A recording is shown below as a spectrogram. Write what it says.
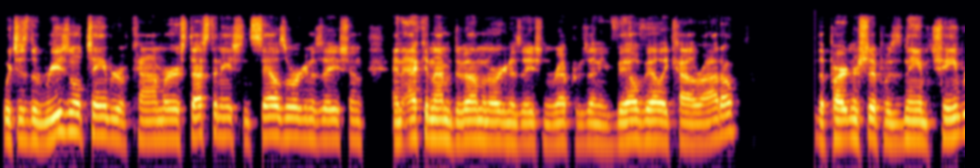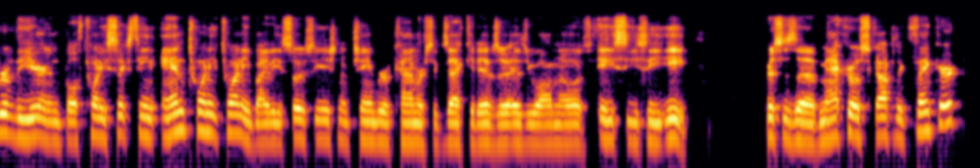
which is the regional chamber of commerce, destination sales organization, and economic development organization representing Vail Valley, Colorado. The partnership was named Chamber of the Year in both 2016 and 2020 by the Association of Chamber of Commerce Executives, as you all know, as ACCE. Chris is a macroscopic thinker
